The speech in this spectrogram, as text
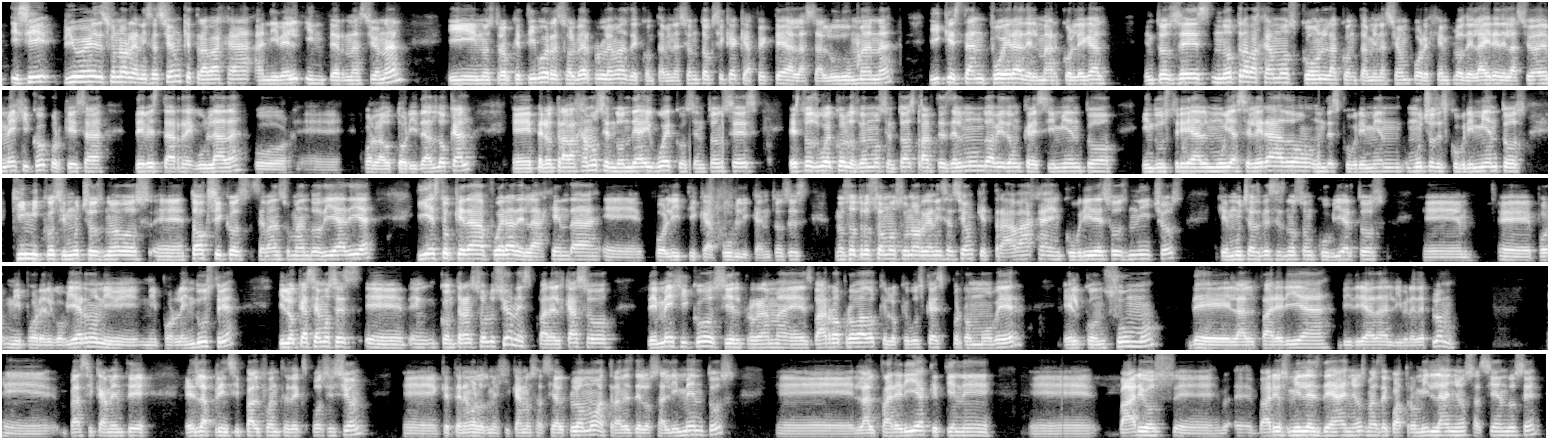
y sí, Earth es una organización que trabaja a nivel internacional y nuestro objetivo es resolver problemas de contaminación tóxica que afecte a la salud humana y que están fuera del marco legal. Entonces, no trabajamos con la contaminación, por ejemplo, del aire de la Ciudad de México, porque esa debe estar regulada por, eh, la autoridad local, eh, pero trabajamos en donde hay huecos. Entonces, estos huecos los vemos en todas partes del mundo. Ha habido un crecimiento industrial muy acelerado, un descubrimiento, muchos descubrimientos químicos y muchos nuevos eh, tóxicos se van sumando día a día y esto queda fuera de la agenda eh, política pública. Entonces, nosotros somos una organización que trabaja en cubrir esos nichos que muchas veces no son cubiertos ni por el gobierno ni, ni, por la industria. Y lo que hacemos es encontrar soluciones. Para el caso de México, si el programa es Barro Aprobado, que lo que busca es promover el consumo de la alfarería vidriada libre de plomo. básicamente, es la principal fuente de exposición eh, que tenemos los mexicanos hacia el plomo a través de los alimentos. Eh, la alfarería que tiene eh, varios, varios miles de años, más de cuatro mil años haciéndose,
